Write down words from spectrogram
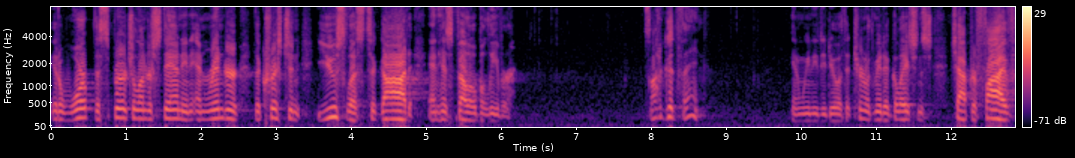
It'll warp the spiritual understanding and render the Christian useless to God and his fellow believer. It's not a good thing. And we need to deal with it. Turn with me to Galatians chapter 5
